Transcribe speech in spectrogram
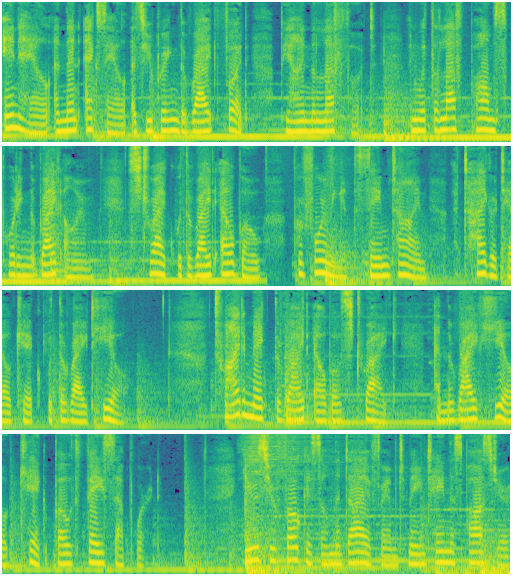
Inhale and then exhale as you bring the right foot behind the left foot, and with the left palm supporting the right arm, strike with the right elbow, performing at the same time a tiger tail kick with the right heel. Try to make the right elbow strike and the right heel kick both face upward. Use your focus on the diaphragm to maintain this posture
